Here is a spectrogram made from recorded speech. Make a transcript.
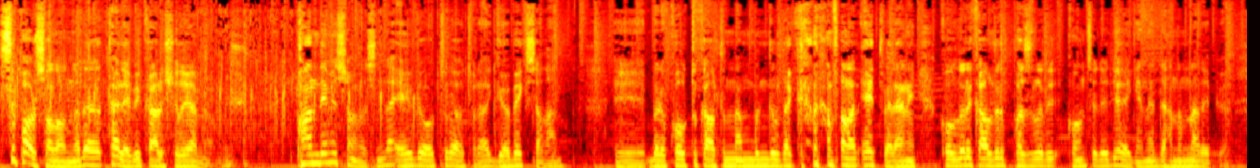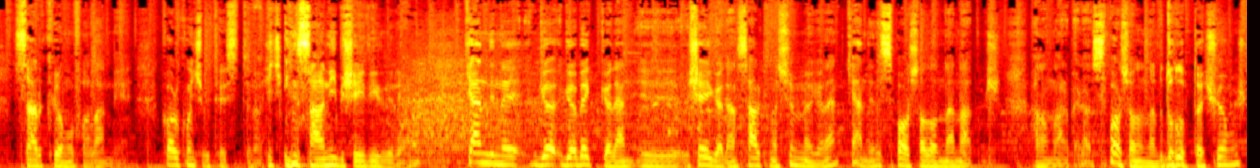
Spor salonları talebi karşılayamıyormuş. Pandemi sonrasında evde otura otura göbek salan, e, böyle koltuk altından bıngıldak falan et ver. Hani kolları kaldırıp pazıları kontrol ediyor ya genelde hanımlar yapıyor. Sarkıyor mu falan diye. Korkunç bir testtir o. Hiç insani bir şey değildir yani. Kendine gö- göbek gören, e, şey gören, sarkma sünme gören kendini spor salonlarına atmış hanımlar böyle. Spor salonları dolup taşıyormuş.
